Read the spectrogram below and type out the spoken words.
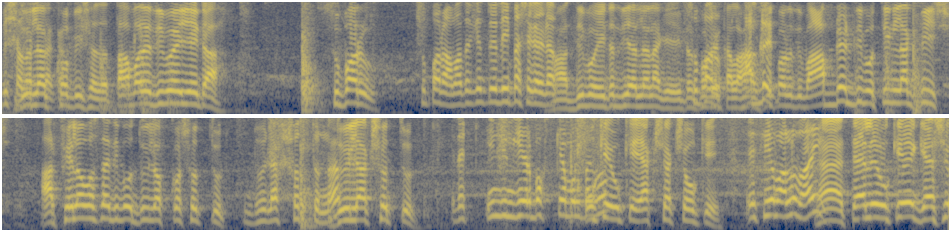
বিশ দুই হাজার লক্ষ টাকা। বিশ হাজার। তা বাদে দিব এই এটা। সুপারু সুপার আমাদের কিন্তু এই পাশে গাড়িটা। হ্যাঁ দিব এটা দিয়ে আগে। এটা পরে কালা সুপারু দিব। আপডেট দিব তিন লাখ বিশ। আর ফেল অবস্থায় দিব দুই লক্ষ সত্তর। দুই লাখ সত্তর না? দুই লাখ সত্তর। এটা ইঞ্জিন গিয়ার বক্স কেমন ওকে ওকে একশো একশো ওকে। এসিও ভালো ভাই? হ্যাঁ তেলে ওকে গ্যাসে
